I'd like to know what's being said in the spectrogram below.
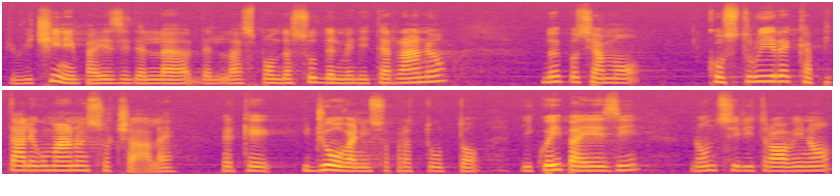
più vicini, i paesi della, della sponda sud del Mediterraneo, noi possiamo costruire capitale umano e sociale, perché i giovani soprattutto di quei paesi non si ritrovino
